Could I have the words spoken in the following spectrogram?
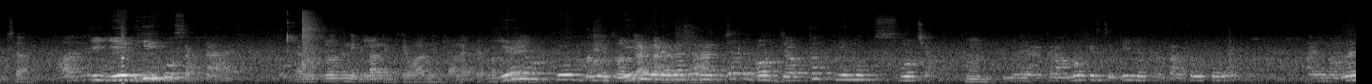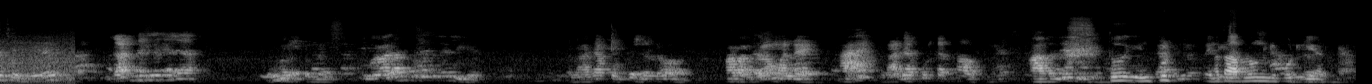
अच्छा। कि ये भी हो सकता है। अभी तुरंत निकला नहीं के बाद निकला ना पेपर ये लोग को मतलब ये नहीं लगा था और जब तक ये लोग सोचा हम्म, आक्रामक स्थिति जो प्रशासन को आजमाना चाहिए। राजापुर के राजापुर का था उसमें तो इनपुट मतलब आप लोगों ने रिपोर्ट किया था।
